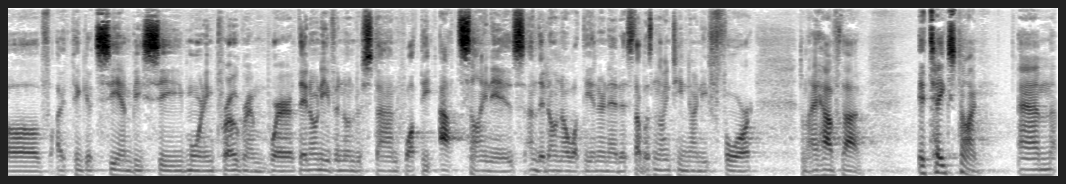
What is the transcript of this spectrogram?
of, I think it's CNBC morning program, where they don't even understand what the at sign is and they don't know what the internet is. That was 1994, and I have that. It takes time. Um,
